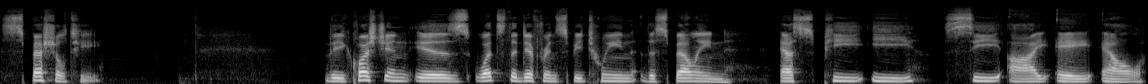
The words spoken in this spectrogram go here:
specialty. The question is what's the difference between the spelling S P E C I A L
